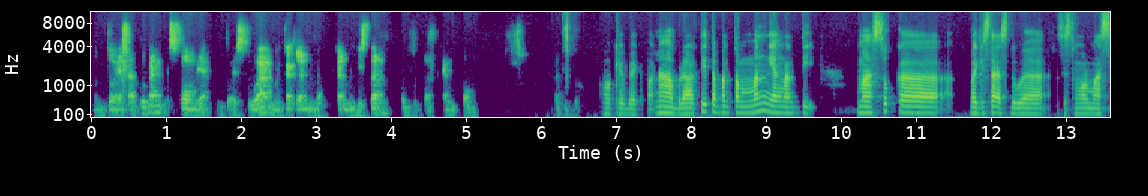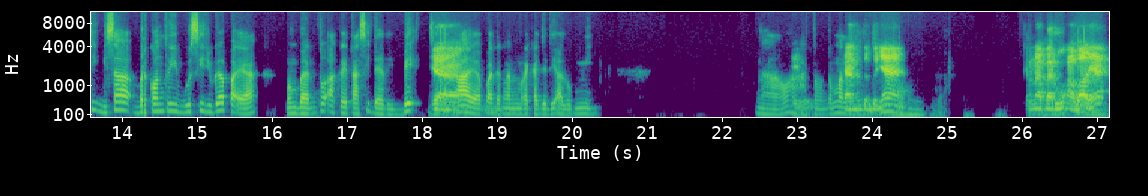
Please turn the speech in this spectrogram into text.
untuk S1 kan SCOM ya, untuk S2 maka kalian mendapatkan magister komputer MCOM. Oke, baik Pak. Nah, berarti teman-teman yang nanti masuk ke Magister S2 Sistem Informasi bisa berkontribusi juga Pak ya, membantu akreditasi dari B jadi ya. A ya Pak dengan mereka jadi alumni. Nah, wah teman-teman. Dan tentunya karena baru awal ya,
